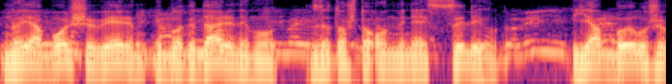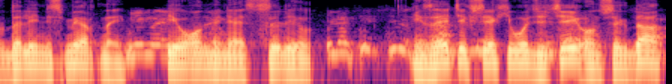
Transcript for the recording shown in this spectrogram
Но я больше верен и благодарен Ему за то, что Он меня исцелил. Я был уже в долине смертной, и Он меня исцелил. Из-за этих всех его детей он всегда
